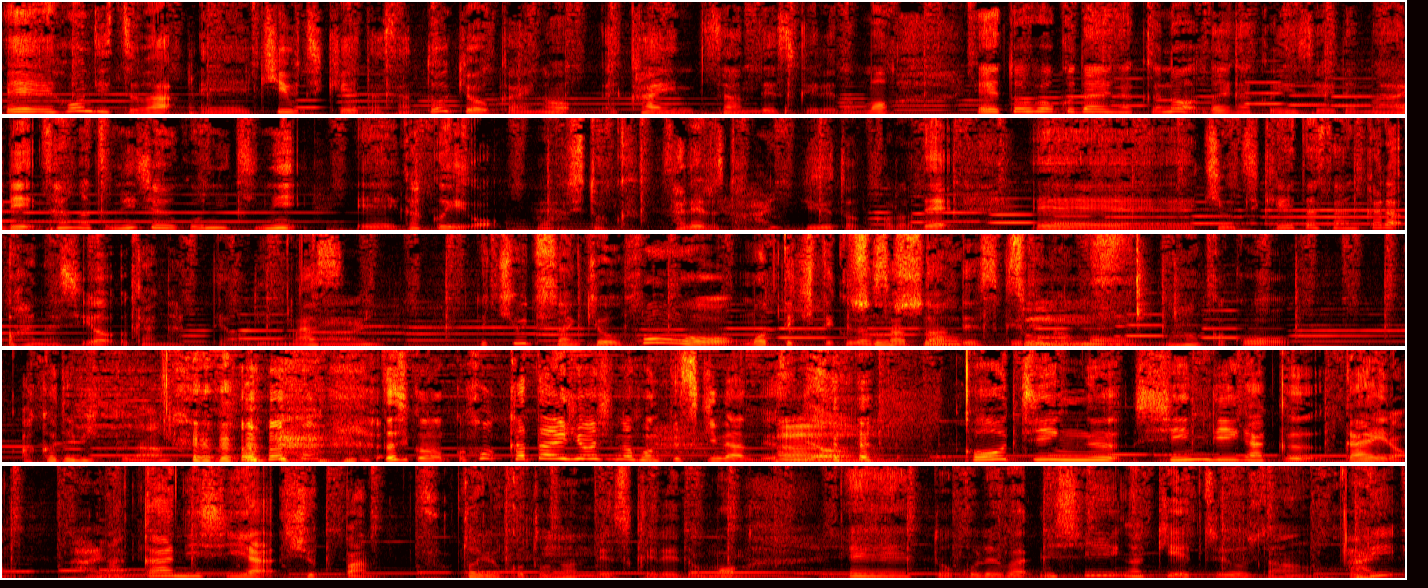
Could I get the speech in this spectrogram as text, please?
えー、本日は、えー、木内啓太さん東京会の会員さんですけれども、えー、東北大学の大学院生でもあり3月25日に、えー、学位を取得されるとい。うところで、はい、えー、木内啓太さんからお話を伺っております。はい、で木内さん今日本を持ってきてくださったんですけれどもなんかこうアカデミックな？私この硬い表紙の本って好きなんですよ。コーチング心理学概論中西屋出版ということなんですけれども、えー、とこれは西垣悦代さん、堀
